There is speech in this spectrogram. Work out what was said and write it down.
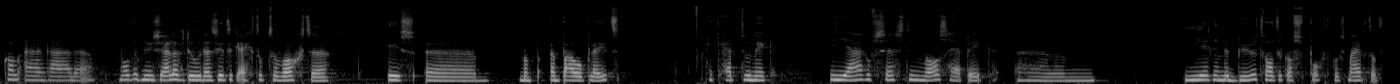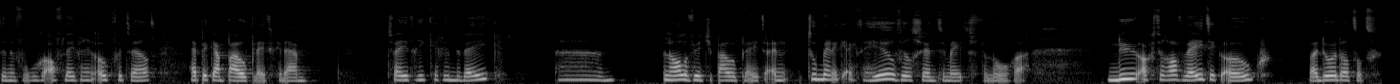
kan aanraden. Wat ik nu zelf doe, daar zit ik echt op te wachten is uh, een powerplate. Ik heb toen ik een jaar of 16 was, heb ik um, hier in de buurt, wat ik als sport, volgens mij heb ik dat in de vorige aflevering ook verteld, heb ik aan powerplate gedaan. Twee, drie keer in de week. Um, een half uurtje powerplate. En toen ben ik echt heel veel centimeters verloren. Nu achteraf weet ik ook, waardoor dat, dat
